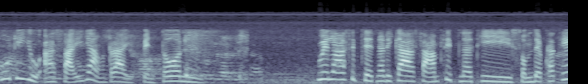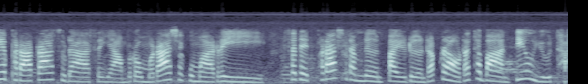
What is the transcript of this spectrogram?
ผู้ที่อยู่อาศัยอย่างไรเป็นต้นเวลา 17นาฬิกา30 นาที สมเด็จพระเทพรัตนราชสุดาสยามบรมราชกุมารี เสด็จพระราชดำเนินไปเรือนรับรองรัฐบาลเตี้ยวหยูไถ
